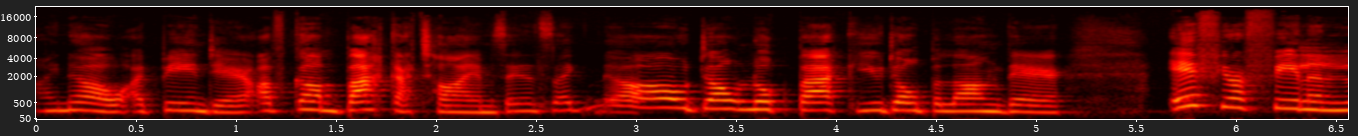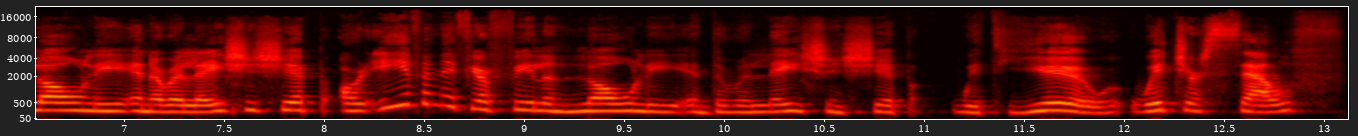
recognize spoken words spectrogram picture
I know, I've been there. I've gone back at times and it's like, no, don't look back. You don't belong there if you're feeling lonely in a relationship, or even if you're feeling lonely in the relationship with you, with yourself,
